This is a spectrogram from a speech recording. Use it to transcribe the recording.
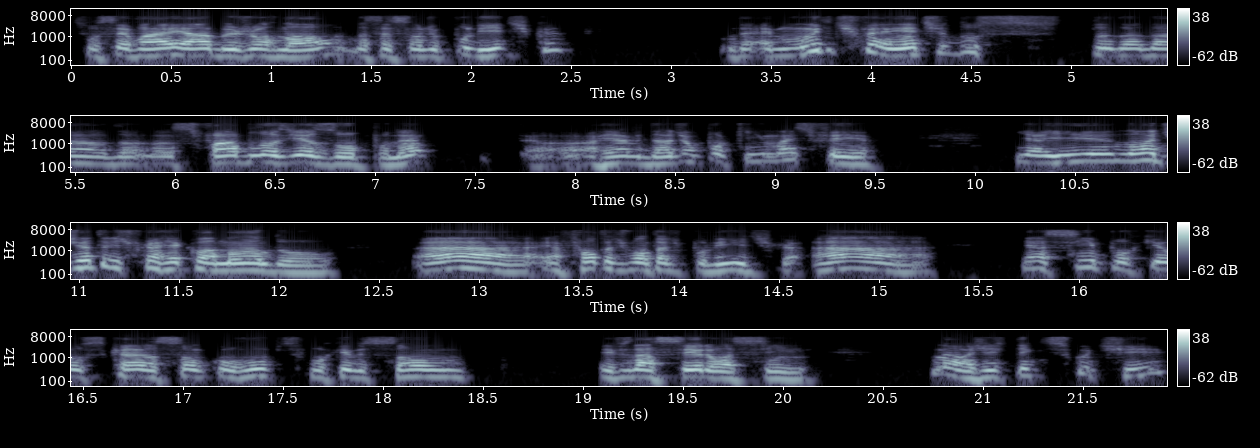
Se você vai abre o jornal na seção de política é muito diferente dos, da, da, das fábulas de Esopo, né? A realidade é um pouquinho mais feia. E aí não adianta a gente ficar reclamando, ah, é falta de vontade política, ah, é assim porque os caras são corruptos, porque eles são, eles nasceram assim. Não, a gente tem que discutir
